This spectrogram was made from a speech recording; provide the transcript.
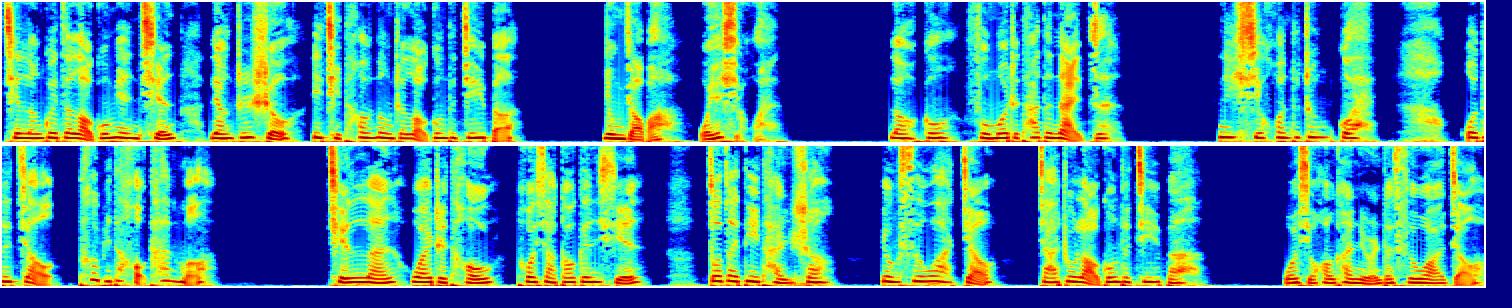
秦岚跪在老公面前，两只手一起套弄着老公的鸡巴，用脚吧，我也喜欢。老公抚摸着她的奶子，你喜欢的真怪，我的脚特别的好看吗？秦岚歪着头脱下高跟鞋，坐在地毯上，用丝袜脚夹住老公的鸡巴。我喜欢看女人的丝袜脚。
